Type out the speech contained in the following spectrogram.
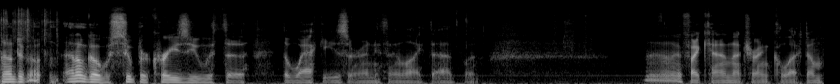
I don't go. I don't go super crazy with the the wackies or anything like that, but uh, if I can, I try and collect them.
